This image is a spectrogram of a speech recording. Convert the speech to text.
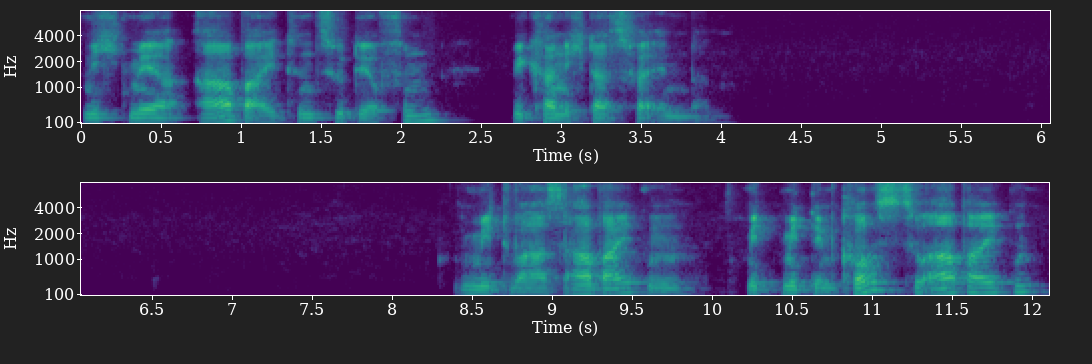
nicht mehr arbeiten zu dürfen. Wie kann ich das verändern? Mit was arbeiten? Mit, mit dem Kurs zu arbeiten?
